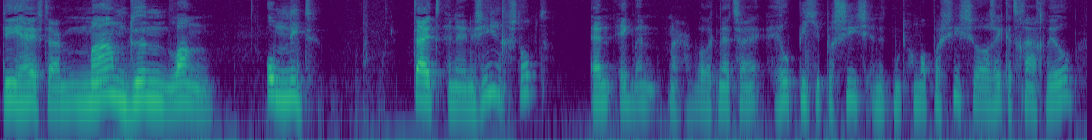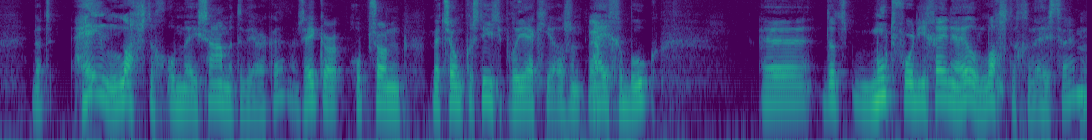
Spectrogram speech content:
die heeft daar maandenlang om niet tijd en energie in gestopt. En ik ben, nou, wat ik net zei, heel pietje precies. En het moet allemaal precies zoals ik het graag wil. Dat is heel lastig om mee samen te werken. Zeker op zo'n, met zo'n prestigeprojectje als een eigen boek. Uh, dat moet voor diegene heel lastig geweest zijn. Hm.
